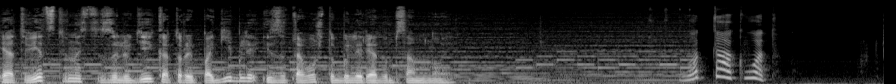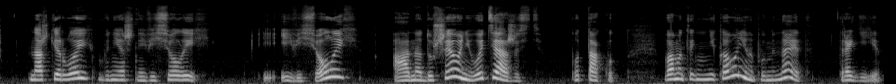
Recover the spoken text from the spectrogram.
и ответственность за людей, которые погибли из-за того, что были рядом со мной. Вот так вот. Наш герой внешне веселый и, и веселый, а на душе у него тяжесть. Вот так вот. Вам это никого не напоминает, дорогие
